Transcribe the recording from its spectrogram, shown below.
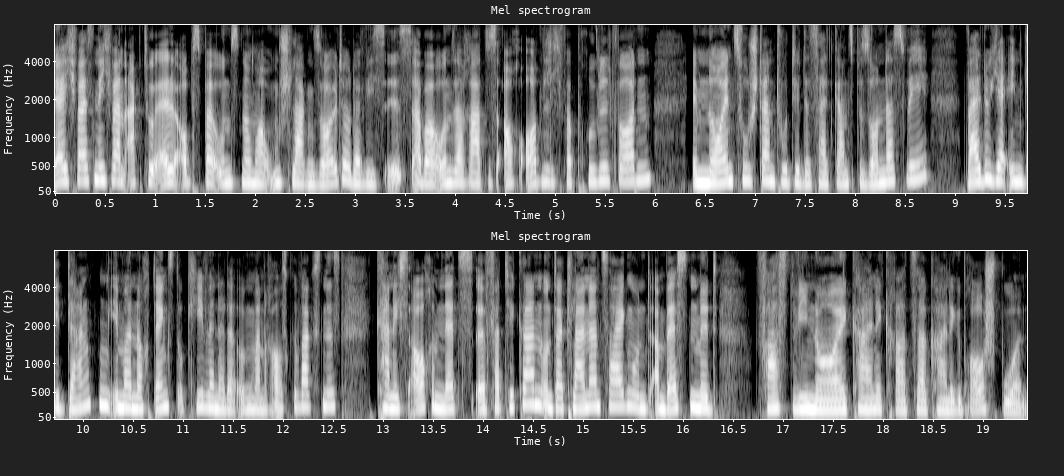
Ja, ich weiß nicht, wann aktuell, ob es bei uns nochmal umschlagen sollte oder wie es ist, aber unser Rad ist auch ordentlich verprügelt worden. Im neuen Zustand tut dir das halt ganz besonders weh, weil du ja in Gedanken immer noch denkst, okay, wenn er da irgendwann rausgewachsen ist, kann ich es auch im Netz äh, vertickern unter Kleinanzeigen und am besten mit fast wie neu, keine Kratzer, keine Gebrauchsspuren.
